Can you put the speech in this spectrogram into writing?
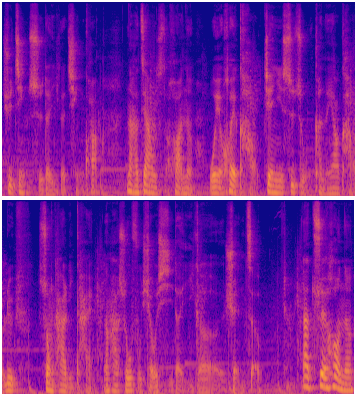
去进食的一个情况。那这样子的话呢，我也会考建议事主可能要考虑送他离开，让他舒服休息的一个选择。那最后呢，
